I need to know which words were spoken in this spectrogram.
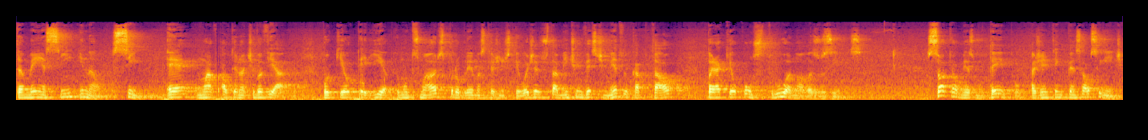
Também é sim e não. Sim, é uma alternativa viável, porque eu teria, um dos maiores problemas que a gente tem hoje é justamente o investimento do capital para que eu construa novas usinas. Só que ao mesmo tempo, a gente tem que pensar o seguinte:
